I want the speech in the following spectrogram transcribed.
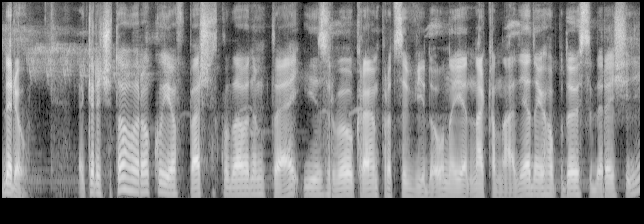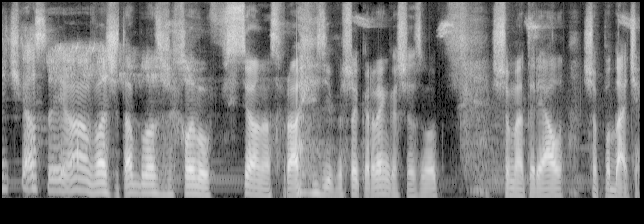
Дарю. Е, Коротше, того року я вперше складав НМТ і зробив окремо про це відео на, на каналі. Я на його подивився, до речі, нічого а, боже, там було жахливо все насправді. Типу, що картинка, що звук, що матеріал, що подача.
